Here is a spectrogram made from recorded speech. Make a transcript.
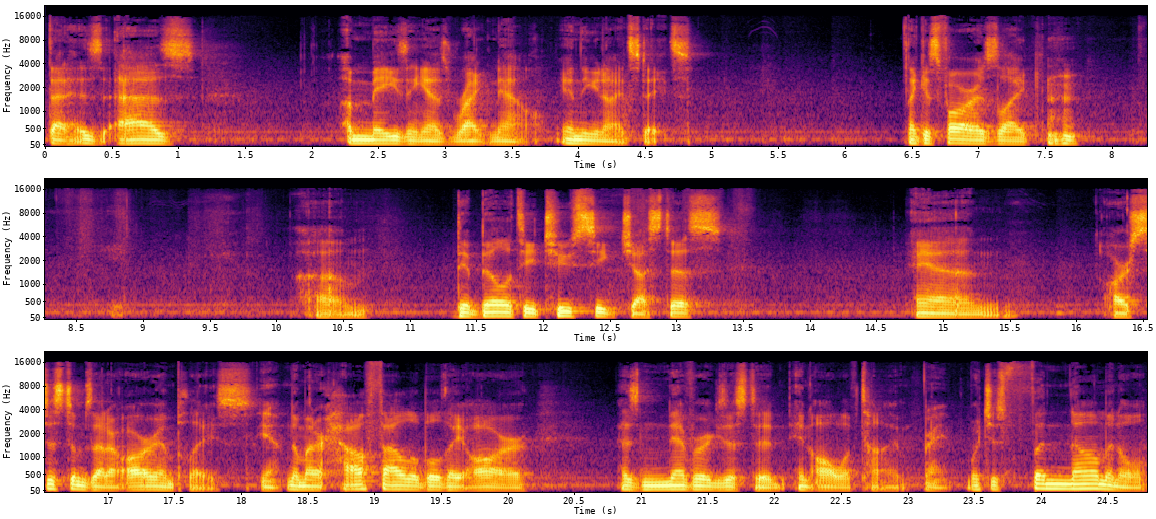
that is as amazing as right now in the United States. Like, as far as like um, the ability to seek justice and our systems that are in place, Yeah. no matter how fallible they are, has never existed in all of time. Right. Which is phenomenal.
